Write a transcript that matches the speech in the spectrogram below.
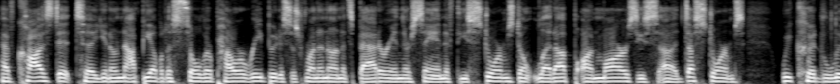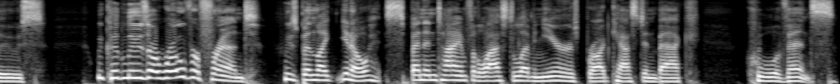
have caused it to, you know, not be able to solar power reboot. It's just running on its battery. And they're saying if these storms don't let up on Mars, these uh, dust storms, we could lose, we could lose our rover friend who's been like, you know, spending time for the last 11 years broadcasting back cool events.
